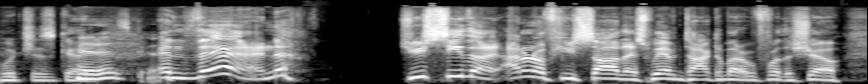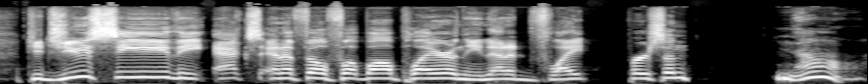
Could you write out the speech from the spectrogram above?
Which is good. It is good. And then, do you see the? I don't know if you saw this. We haven't talked about it before the show. Did you see the ex NFL football player and the United Flight person? no.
